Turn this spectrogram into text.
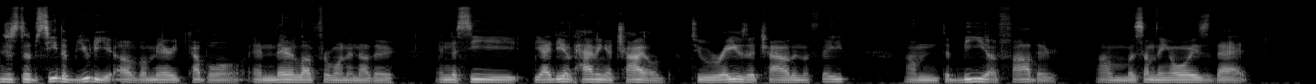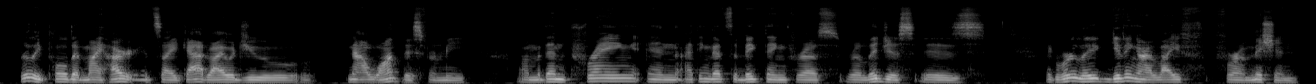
just to see the beauty of a married couple and their love for one another, and to see the idea of having a child, to raise a child in the faith, um, to be a father, um, was something always that really pulled at my heart. It's like, God, why would you not want this for me? Um, but then praying, and I think that's the big thing for us religious is like we're li- giving our life for a mission.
